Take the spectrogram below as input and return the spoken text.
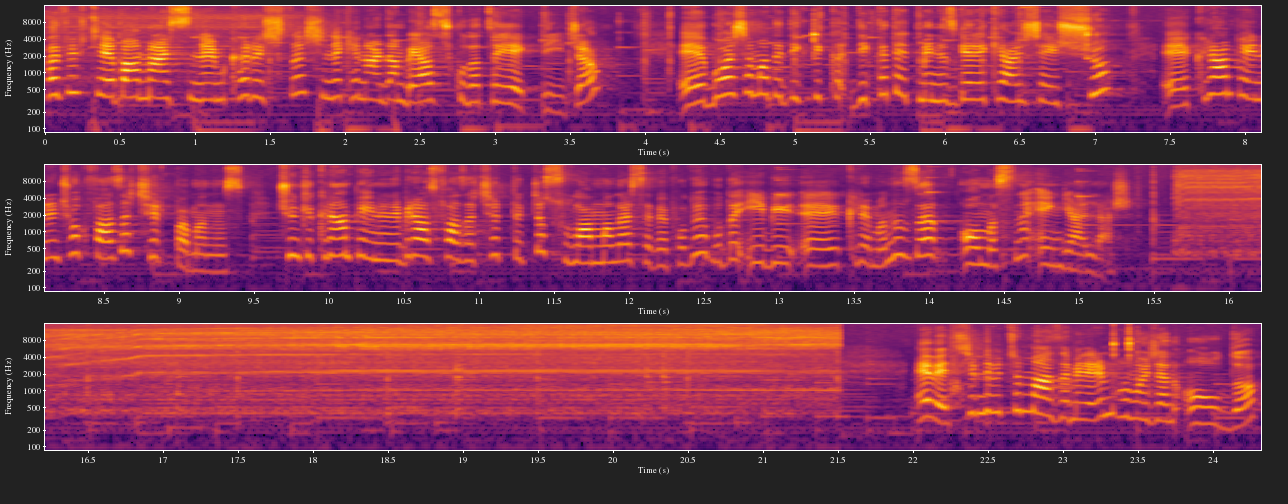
Hafifçe yaban mersinlerim karıştı. Şimdi kenardan beyaz çikolatayı ekleyeceğim. E, bu aşamada dik, dikkat etmeniz gereken şey şu, e, krem peynirini çok fazla çırpmamanız. Çünkü krem peynirini biraz fazla çırptıkça sulanmalara sebep oluyor. Bu da iyi bir e, kremanız olmasını engeller. Evet, şimdi bütün malzemelerim homojen oldu.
